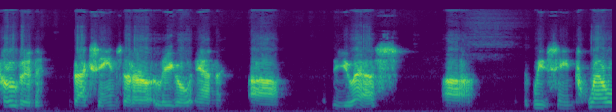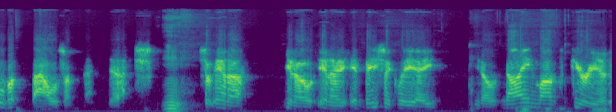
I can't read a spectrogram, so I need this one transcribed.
COVID vaccines that are legal in uh, the U.S., uh, we've seen 12,000 deaths. Mm. So in a, you know, in a, in basically a, you know, nine month period,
